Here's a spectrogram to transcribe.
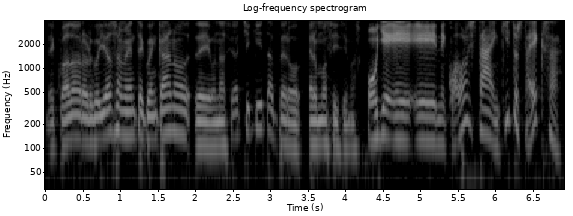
de Ecuador, orgullosamente cuencano, de una ciudad chiquita, pero hermosísima. Oye, eh, eh, en Ecuador está, en Quito está EXA.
